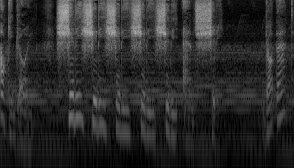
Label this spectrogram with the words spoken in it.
I'll keep going. Shitty, shitty, shitty, shitty, shitty, and shitty. Got that?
